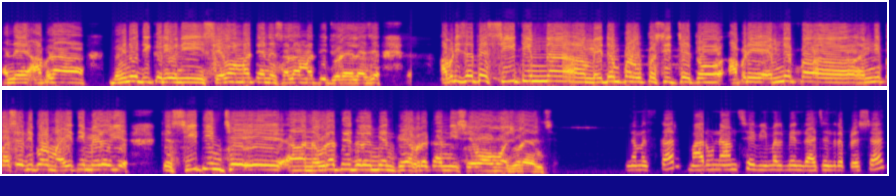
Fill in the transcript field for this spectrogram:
અને આપણા બહેનો દીકરીઓની સેવા માટે અને સલામતી જોડાયેલા છે. આપણી સાથે સી ટીમના મેડમ પણ ઉપસ્થિત છે. તો આપણે એમને એમની પાસેથી પણ માહિતી મેળવીએ કે સી ટીમ છે એ નવરાત્રી દરમિયાન કયા પ્રકારની સેવાઓમાં જોડાયેલ છે? નમસ્કાર. મારું નામ છે વિમલબેન રાજેન્દ્ર પ્રસાદ.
